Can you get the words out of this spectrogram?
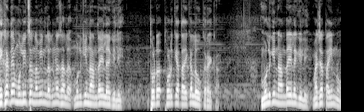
एखाद्या मुलीचं नवीन लग्न झालं मुलगी नांदायला गेली. थोडं थोडक्यात ऐका लवकर ऐका. मुलगी नांदायला गेली माझ्या ताईंनो.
